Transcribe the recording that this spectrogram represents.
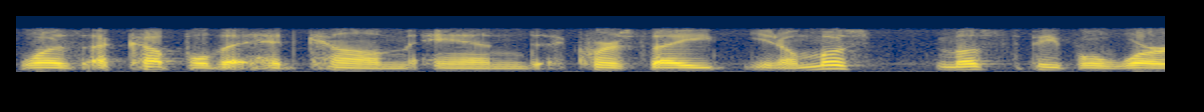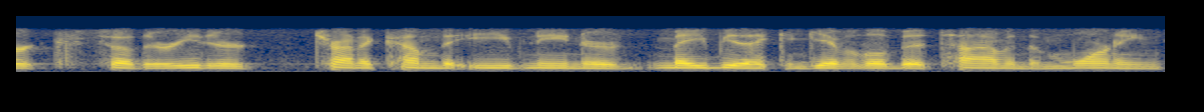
was a couple that had come, and of course they, you know, most most of the people work, so they're either trying to come the evening or maybe they can give a little bit of time in the morning.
